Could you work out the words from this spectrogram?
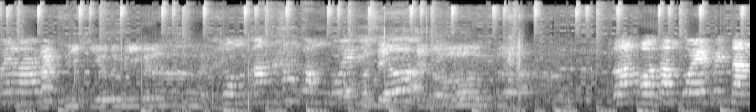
เวลาดักสีเขียวตรงนี้ก็ได้สงกรารต้องทำเวทมาสิเยอะจะโดนเหรอตอนขอทำเวทพี่ตัง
